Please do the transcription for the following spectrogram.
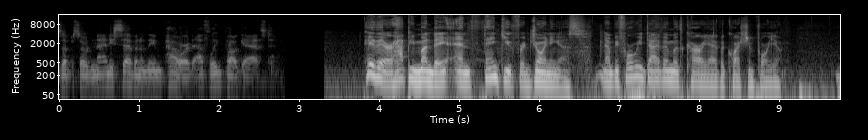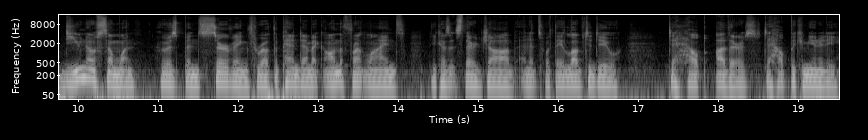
is episode 97 of the Empowered Athlete Podcast. Hey there, happy Monday, and thank you for joining us. Now, before we dive in with Kari, I have a question for you. Do you know someone who has been serving throughout the pandemic on the front lines because it's their job and it's what they love to do to help others, to help the community?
